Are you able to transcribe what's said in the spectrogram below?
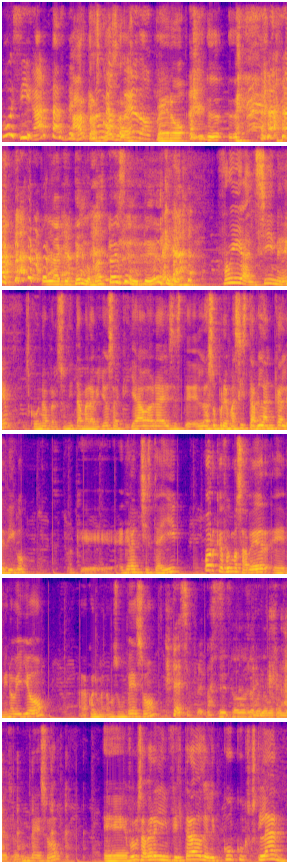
Uy, sí, hartas de hartas que no cosas. me acuerdo. Pero La que tengo más presente. fui al cine con una personita maravillosa que ya ahora es este, la supremacista blanca, le digo. Porque gran chiste ahí. Porque fuimos a ver eh, mi novia y yo, a la cual le mandamos un beso. La supremacía. Sí, todos le mandamos un beso. Un beso. Eh, fuimos a ver el infiltrado del Ku Klux Klan.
